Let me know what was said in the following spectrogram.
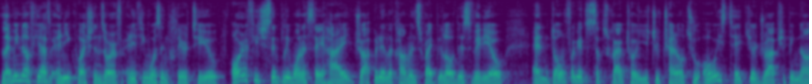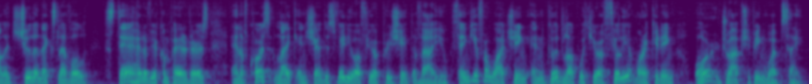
Let me know if you have any questions or if anything wasn't clear to you, or if you simply want to say hi, drop it in the comments right below this video. And don't forget to subscribe subscribe to our YouTube channel to always take your dropshipping knowledge to the next level, stay ahead of your competitors, and of course, like and share this video if you appreciate the value. Thank you for watching and good luck with your affiliate marketing or dropshipping website.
